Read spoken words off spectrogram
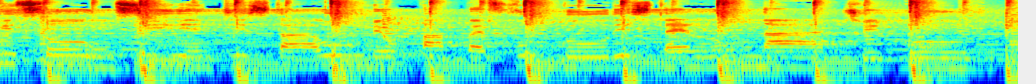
que sou um cientista, o meu papo é futurista, é lunático.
